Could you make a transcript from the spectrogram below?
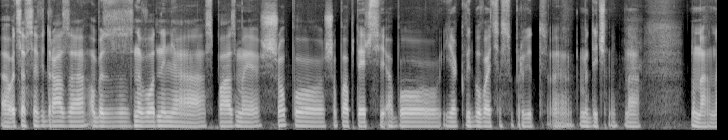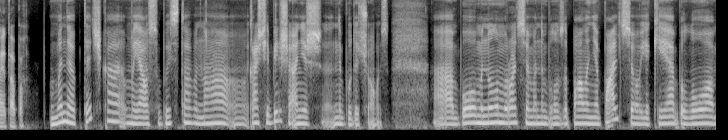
Е, Оця вся відраза, обезневоднення, спазми, що по, що по аптечці, або як відбувається супровід е, медичний на, ну, на, на етапах. У мене аптечка, моя особиста, вона е, краще більше, аніж не буде чогось. Бо в минулому році у мене було запалення пальцю, яке було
